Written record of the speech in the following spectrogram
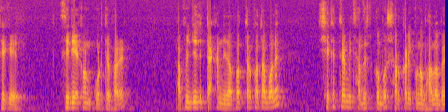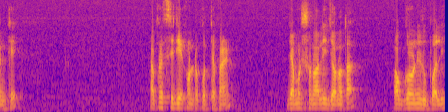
থেকে সিডি অ্যাকাউন্ট করতে পারেন আপনি যদি টাকা নিরাপত্তার কথা বলেন, সেক্ষেত্রে আমি সাজেস্ট করব সরকারি কোনো ভালো ব্যাংকে আপনার সিডি অ্যাকাউন্টটা করতে পারেন। যেমন সোনালী জনতা, অগ্রণী রূপালী,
